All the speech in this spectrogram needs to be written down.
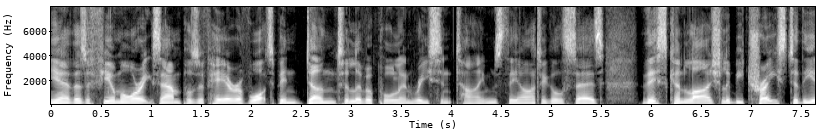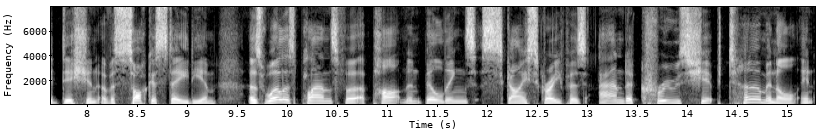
Yeah, there's a few more examples of here of what's been done to Liverpool in recent times. The article says this can largely be traced to the addition of a soccer stadium, as well as plans for apartment buildings, skyscrapers, and a cruise ship terminal in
